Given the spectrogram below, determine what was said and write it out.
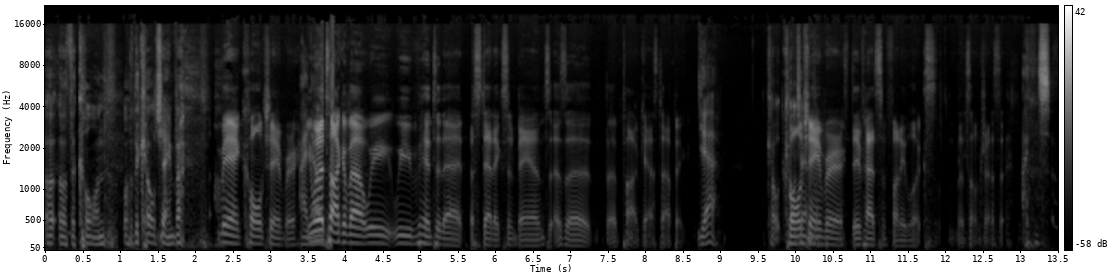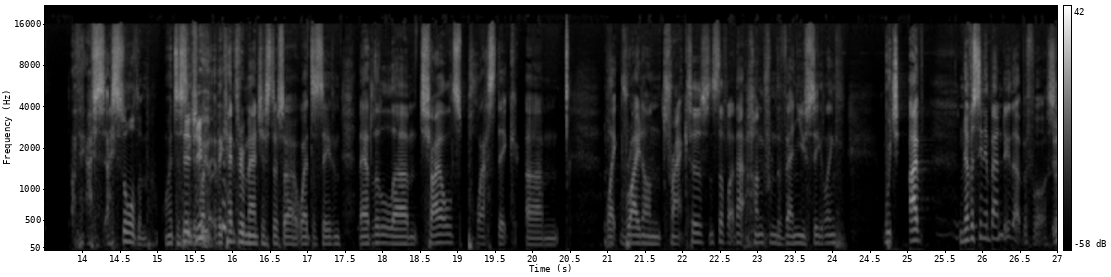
or, or- the Korn or the Coal Chamber. Man, Coal Chamber. I you want to talk about? We we've hinted at aesthetics and bands as a, a podcast topic. Yeah, Coal, Coal Chamber. They've had some funny looks. That's all I'm trying to say. I, think I, s- I saw them. I went to Did see them. you? when- They came through Manchester, so I went to see them. They had little um, child's plastic, um, like ride-on tractors and stuff like that, hung from the venue ceiling, which I've never seen a band do that before. So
